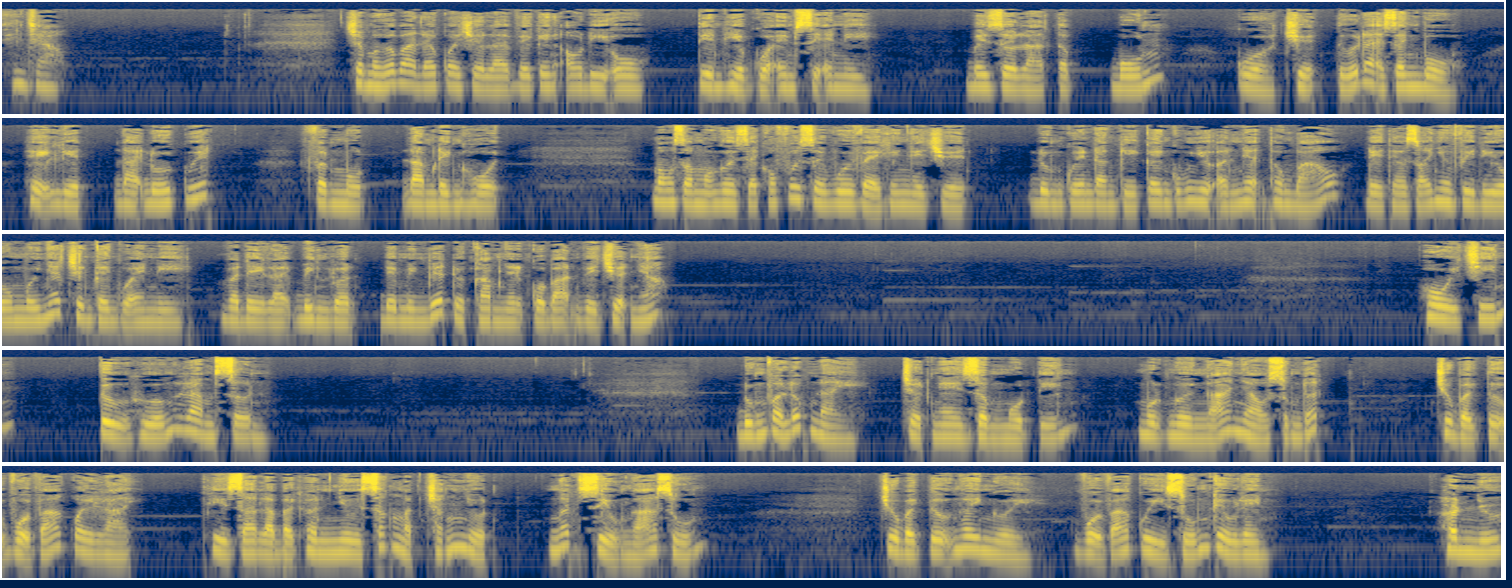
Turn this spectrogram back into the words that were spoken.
xin chào. Chào mừng các bạn đã quay trở lại với kênh audio tiên hiệp của mcne bây giờ là tập bốn của truyện tứ đại danh bổ, hệ liệt đại đối quyết, phần một, đàm đình hội. Mong rằng mọi người sẽ có phút giây vui vẻ khi nghe chuyện. Đừng quên đăng ký kênh cũng như ấn nhận thông báo để theo dõi những video mới nhất trên kênh của annie và để lại bình luận để mình biết được cảm nhận của bạn về chuyện nhé. Hồi chín, tử hướng lam sơn đúng vào lúc này chợt nghe dầm một tiếng một người ngã nhào xuống đất. Chu bạch tự vội vã quay lại thì ra là bạch hân như sắc mặt trắng nhợt ngất xỉu ngã xuống. Chu bạch tự ngây người vội vã quỳ xuống kêu lên. Hân như!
